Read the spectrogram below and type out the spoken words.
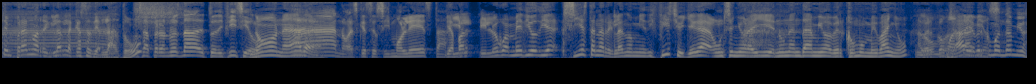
temprano a arreglar la casa de al lado. O sea, pero no es nada de tu edificio. No, nada. Ah, no, es que eso sí molesta. Y, y luego a mediodía sí están arreglando mi edificio. Y llega un señor ahí en un andamio a ver cómo me baño. A ver cómo ay, a ver cómo andamio.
